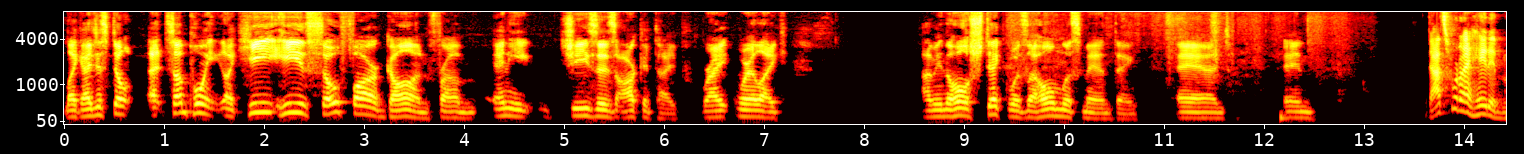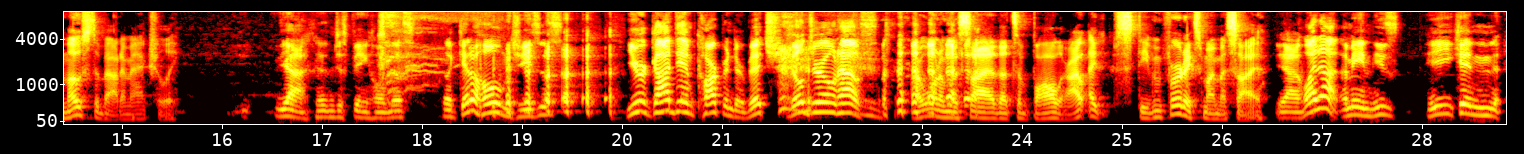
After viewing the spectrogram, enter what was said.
like i just don't at some point like he he is so far gone from any jesus archetype right? Where like i mean the whole shtick was a homeless man thing and and that's what I hated most about him, actually. yeah him just being homeless. Like get a home jesus you're a goddamn carpenter bitch build your own house I want a Messiah that's a baller. I, I Stephen Furtick's my Messiah. Yeah, why not? I mean, he's he can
